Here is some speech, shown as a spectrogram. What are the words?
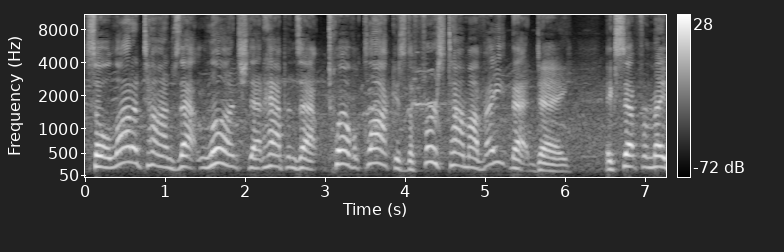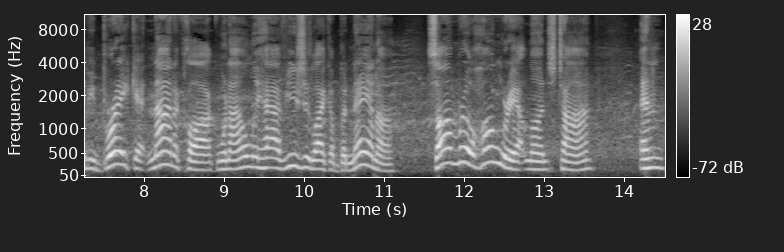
So a lot of times that lunch that happens at 12 o'clock is the first time I've ate that day, except for maybe break at 9 o'clock when I only have usually like a banana. So I'm real hungry at lunchtime and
